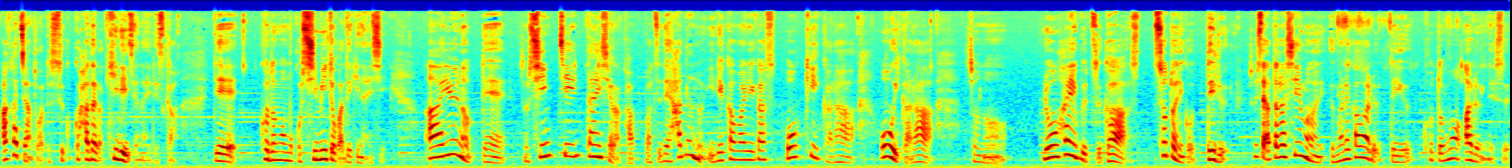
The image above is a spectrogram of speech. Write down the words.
赤ちゃんとかってすごく肌が綺麗じゃないですか。で子供もこうシミとかできないしああいうのってその新陳代謝が活発で肌の入れ替わりが大きいから多いからその老廃物が外にこう出るそして新しいものに生まれ変わるっていうこともあるんです。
